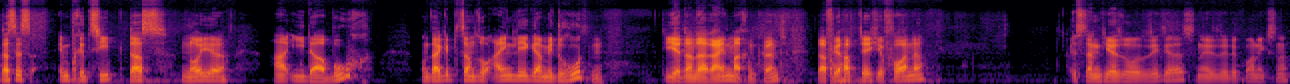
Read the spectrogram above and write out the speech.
Das ist im Prinzip das neue AIDA-Buch. Und da gibt es dann so Einleger mit Routen, die ihr dann da reinmachen könnt. Dafür habt ihr hier vorne, ist dann hier so, seht ihr das? Ne, seht ihr gar nichts, ne?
